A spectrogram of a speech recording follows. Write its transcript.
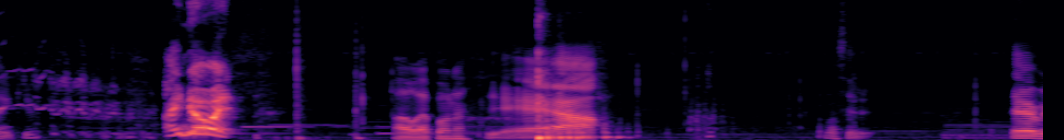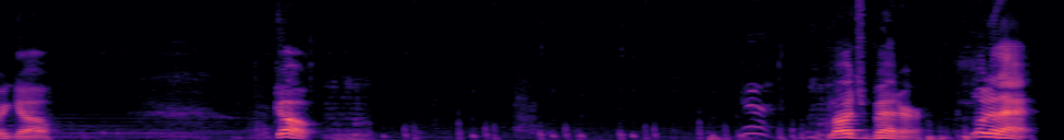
Thank you. I knew it! Oh, Epona. Yeah. Let's hit it. There we go. Go. Much better. Look at that.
